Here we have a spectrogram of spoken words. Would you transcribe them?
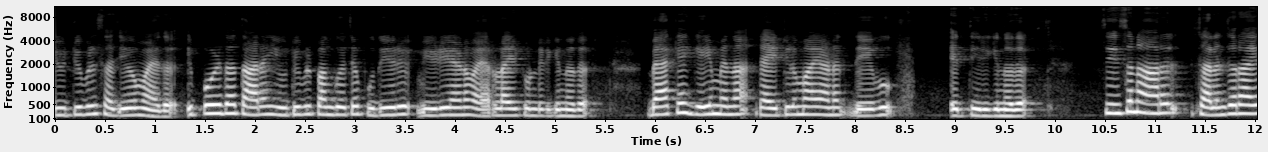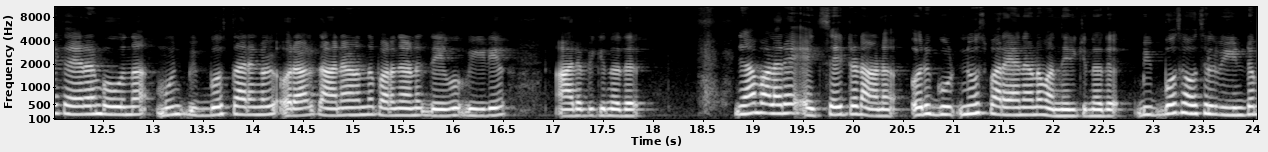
യൂട്യൂബിൽ സജീവമായത്. ഇപ്പോഴത്തെ താരം യൂട്യൂബിൽ പങ്കുവച്ച പുതിയൊരു വീഡിയോയാണ് വൈറലായിക്കൊണ്ടിരിക്കുന്നത്. ബാക്ക് എ ഗെയിം എന്ന ടൈറ്റിലുമായാണ് ദേവു എത്തിയിരിക്കുന്നത്. സീസൺ ആറിൽ ചലഞ്ചറായി കയറാൻ പോകുന്ന മുൻ ബിഗ് ബോസ് താരങ്ങളിൽ ഒരാൾ താനാണെന്ന് പറഞ്ഞാണ് ദേവു വീഡിയോ ആരംഭിക്കുന്നത്. ഞാൻ വളരെ എക്സൈറ്റഡ് ആണ്. ഒരു ഗുഡ് ന്യൂസ് പറയാനാണ് വന്നിരിക്കുന്നത്. ബിഗ് ബോസ് ഹൗസിൽ വീണ്ടും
